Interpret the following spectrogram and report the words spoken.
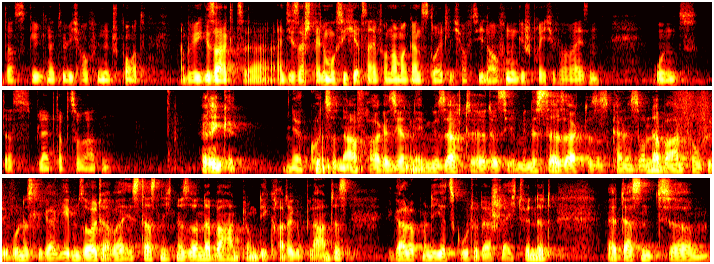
das gilt natürlich auch für den Sport. Aber wie gesagt, äh, an dieser Stelle muss ich jetzt einfach nochmal ganz deutlich auf die laufenden Gespräche verweisen und das bleibt abzuwarten. Herr Rinke. Ja, kurze Nachfrage. Sie hatten eben gesagt, äh, dass Ihr Minister sagt, dass es keine Sonderbehandlung für die Bundesliga geben sollte. Aber ist das nicht eine Sonderbehandlung, die gerade geplant ist? Egal, ob man die jetzt gut oder schlecht findet. Äh, das sind ähm,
